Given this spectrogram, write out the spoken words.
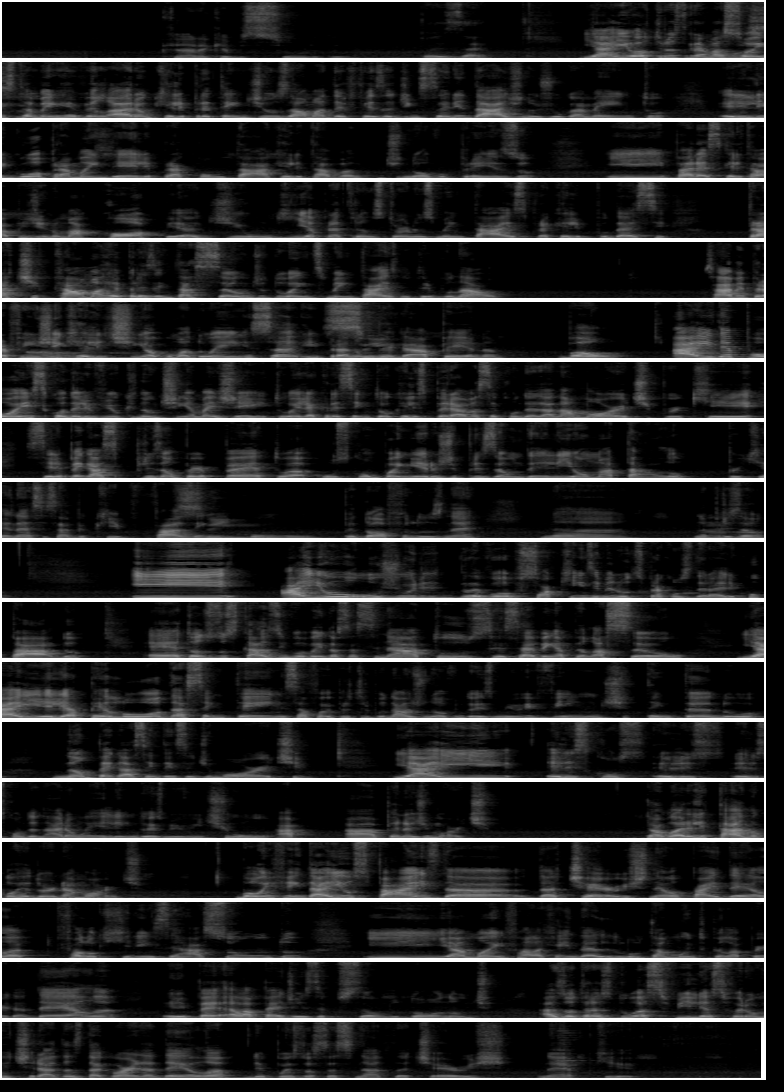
Cara, que absurdo. Pois é. E aí, outras gravações Nossa. também revelaram que ele pretendia usar uma defesa de insanidade no julgamento. Ele ligou pra mãe dele pra contar que ele tava de novo preso. E parece que ele tava pedindo uma cópia de um guia pra transtornos mentais pra que ele pudesse praticar uma representação de doentes mentais no tribunal. Sabe? Pra fingir Ah. que ele tinha alguma doença e pra não pegar a pena. Bom, Aí depois, quando ele viu que não tinha mais jeito, ele acrescentou que ele esperava ser condenado à morte, porque se ele pegasse prisão perpétua, os companheiros de prisão dele iam matá-lo. Porque, né, você sabe o que fazem Sim. com pedófilos, né, na, na Aham. prisão. E aí o, o júri levou só 15 minutos pra considerar ele culpado. É, todos os casos envolvendo assassinatos recebem apelação. E aí ele apelou da sentença, foi pro tribunal de novo em 2020, tentando não pegar a sentença de morte. E aí eles, eles, eles condenaram ele em 2021 a, a pena de morte. Então agora ele tá no corredor da morte. Bom, enfim, daí os pais da, da Cherish, né? O pai dela falou que queria encerrar assunto. E a mãe fala que ainda luta muito pela perda dela. Ele, ela pede a execução do Donald. As outras duas filhas foram retiradas da guarda dela depois do assassinato da Cherish, né? Porque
